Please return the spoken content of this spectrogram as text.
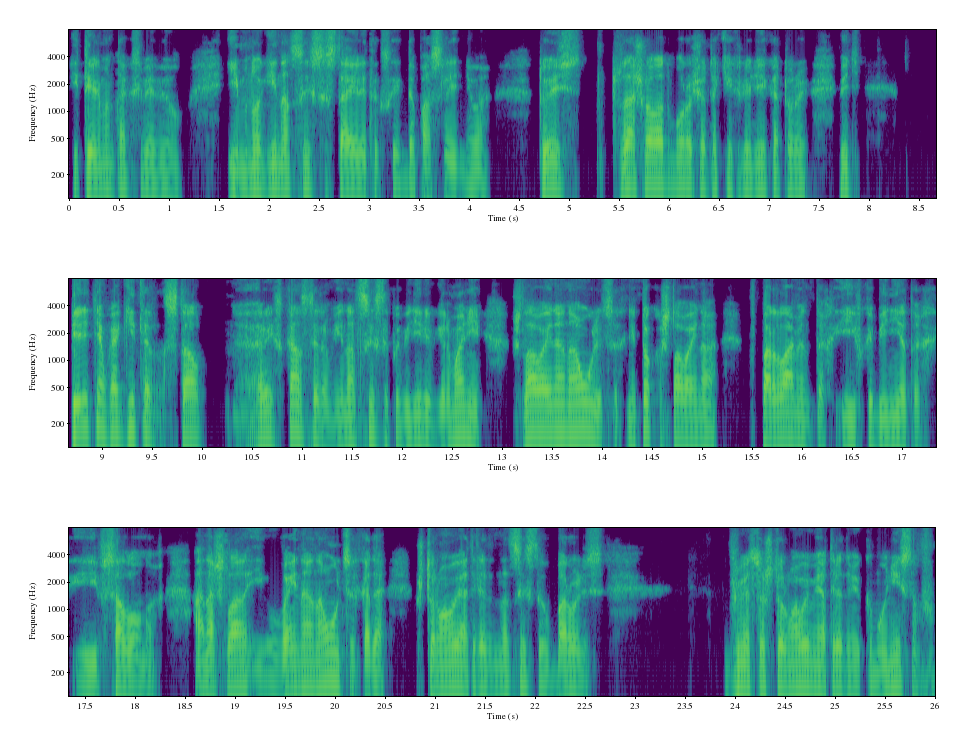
и Тельман так себя вел, и многие нацисты стояли, так сказать, до последнего. То есть туда шел отбор еще таких людей, которые... Ведь Перед тем, как Гитлер стал э, рейхсканцлером и нацисты победили в Германии, шла война на улицах. Не только шла война в парламентах и в кабинетах и в салонах, она шла и война на улицах, когда штурмовые отряды нацистов боролись например, со штурмовыми отрядами коммунистов,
